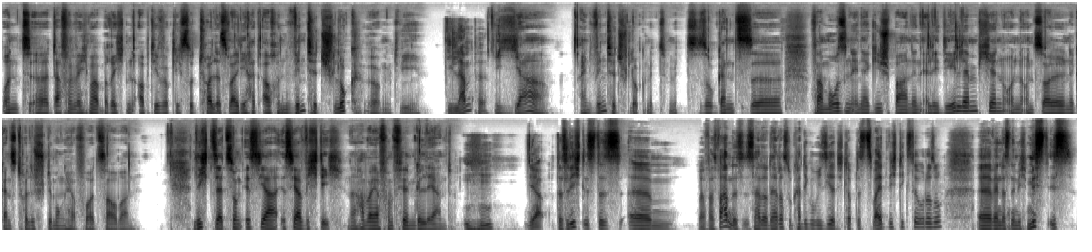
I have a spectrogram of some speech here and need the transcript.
Und äh, davon werde ich mal berichten, ob die wirklich so toll ist, weil die hat auch einen Vintage-Look irgendwie. Die Lampe? Ja, ein Vintage-Look mit, mit so ganz äh, famosen, energiesparenden LED-Lämpchen und, und soll eine ganz tolle Stimmung hervorzaubern. Lichtsetzung ist ja, ist ja wichtig, ne? haben wir ja vom Film gelernt. Mhm. Ja, das Licht ist das, ähm, was war denn das? das hat, der hat das so kategorisiert. Ich glaube, das zweitwichtigste oder so. Äh, wenn das nämlich Mist ist,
